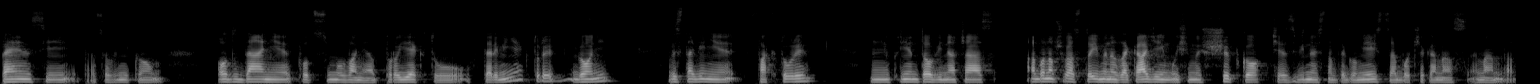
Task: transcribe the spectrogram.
pensji pracownikom, oddanie podsumowania projektu w terminie, który goni, wystawienie faktury mm, klientowi na czas, albo na przykład stoimy na zakazie i musimy szybko się zwinąć z tamtego miejsca, bo czeka nas mandat.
